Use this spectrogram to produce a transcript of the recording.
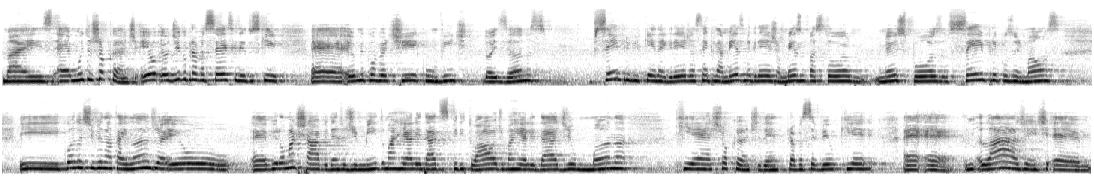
mas é muito chocante. Eu, eu digo para vocês, queridos, que é, eu me converti com 22 anos. Sempre fiquei na igreja, sempre na mesma igreja, o mesmo pastor, meu esposo, sempre com os irmãos. E quando eu estive na Tailândia, eu é, virou uma chave dentro de mim de uma realidade espiritual, de uma realidade humana que é chocante, né? Para você ver o que é, é, é lá, gente, é,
